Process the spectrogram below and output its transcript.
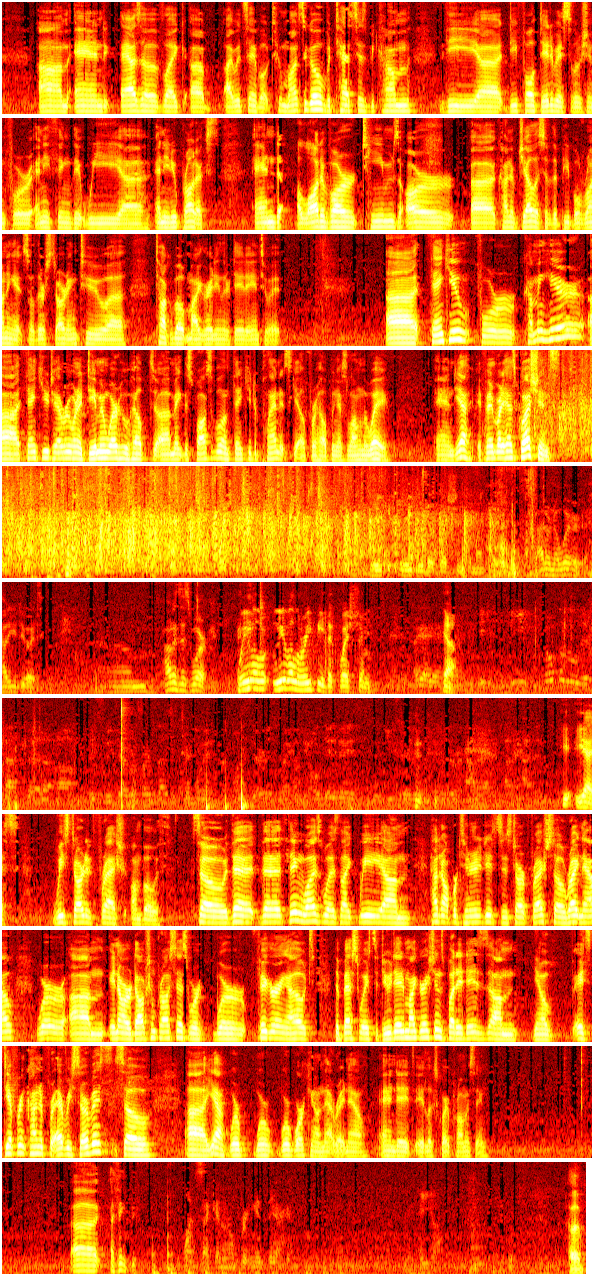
Um, and as of like, uh, I would say about two months ago, Vitess has become the uh, default database solution for anything that we, uh, any new products. And a lot of our teams are uh, kind of jealous of the people running it, so they're starting to talk about migrating their data into it. Uh, thank you for coming here. Uh, thank you to everyone at Demonware who helped uh, make this possible, and thank you to PlanetScale for helping us along the way. And yeah, if anybody has questions. We the question to Michael. I don't know where. How do you do it? Um, how does this work? We will we will repeat the question. Yeah. Yes, we started fresh on both. So the the thing was was like we um, had an opportunity to start fresh. So right now, we're um, in our adoption process. We're we're figuring out the best ways to do data migrations, but it is um, you know it's different kind of for every service. So uh, yeah, we're we're we're working on that right now, and it it looks quite promising. Uh, I think. One second, and I'll bring it there. There you go. Uh,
